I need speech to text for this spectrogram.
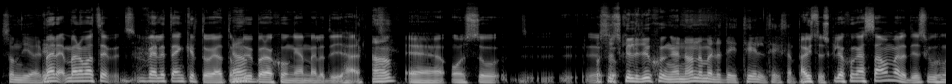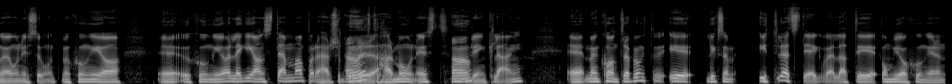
som det gör? Men, men om att väldigt enkelt då, att om ja. du börjar sjunga en melodi här ja. eh, och så... Och så skulle du sjunga en annan melodi till till exempel? Ja just det, skulle jag sjunga samma melodi skulle jag sjunga unisont. Men sjunger jag, eh, sjunger jag, lägger jag en stämma på det här så blir ja, det. det harmoniskt, det blir en klang. Eh, men kontrapunkt är liksom ytterligare ett steg väl, att det är, om jag sjunger en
